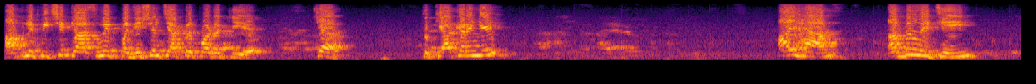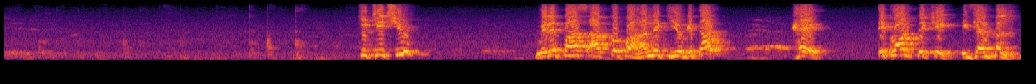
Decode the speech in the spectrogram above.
आपने पीछे क्लास में पोजीशन चैप्टर पढ़ रखी है। क्या? तो क्या करेंगे? I have ability to teach you मेरे पास आपको पढ़ाने की योग्यता है। एक और देखिए एग्ज़ाम्पल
